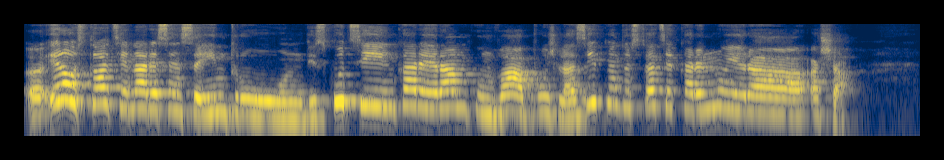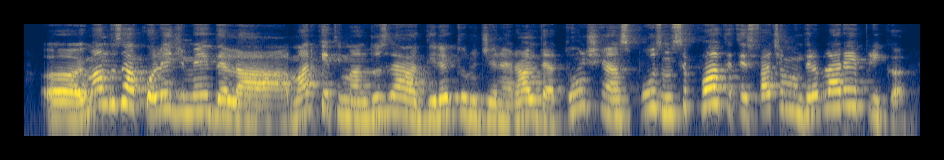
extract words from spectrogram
Era o situație, n-are sens să intru în discuții, în care eram cumva puși la zid pentru o situație care nu era așa. Eu m-am dus la colegii mei de la marketing, m-am dus la directorul general de atunci și i-am spus nu se poate, trebuie să facem un drept la replică.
